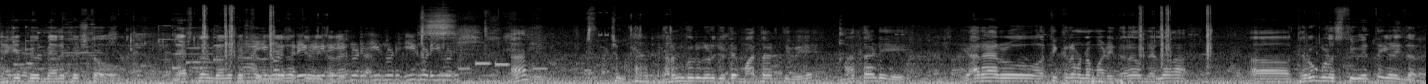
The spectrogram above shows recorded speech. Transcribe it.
ಬಿಜೆಪಿ ಅವ್ರ ಮ್ಯಾನಿಫೆಸ್ಟೋ ನ್ಯಾಷನಲ್ ಮ್ಯಾನಿಫೆಸ್ಟೋ ಏನಂತ ಹೇಳಿದ್ದಾರೆ? ಆ? ಧರ್ಮಗುರುಗಳ ಜೊತೆ ಮಾತಾಡ್ತೀವಿ. ಮಾತಾಡಿ ಯಾರ್ಯಾರು ಅತಿಕ್ರಮಣ ಮಾಡಿದ್ದಾರೆ ಅವನ್ನೆಲ್ಲ ತೆರವುಗೊಳಿಸ್ತೀವಿ ಅಂತ ಹೇಳಿದ್ದಾರೆ.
